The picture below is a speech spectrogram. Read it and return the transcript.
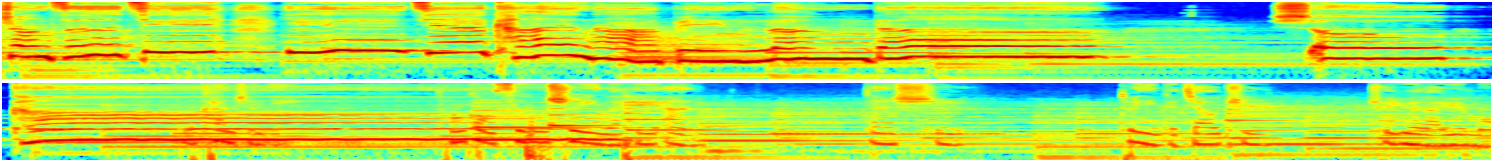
装自己已解开那冰冷的手铐。我看着你，瞳孔似乎适应了黑暗，但是对你的焦距却越来越模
